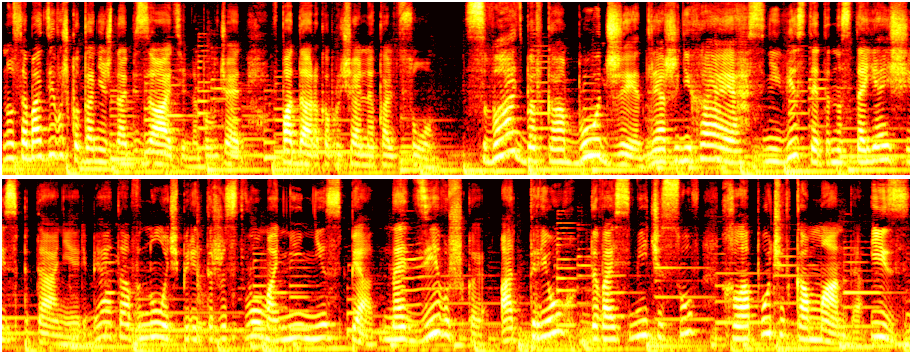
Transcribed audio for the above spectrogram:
Но сама девушка, конечно, обязательно получает в подарок обручальное кольцо. Свадьба в Камбодже для жениха с невестой – это настоящее испытание. Ребята, в ночь перед торжеством они не спят. Над девушкой от 3 до 8 часов хлопочет команда из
